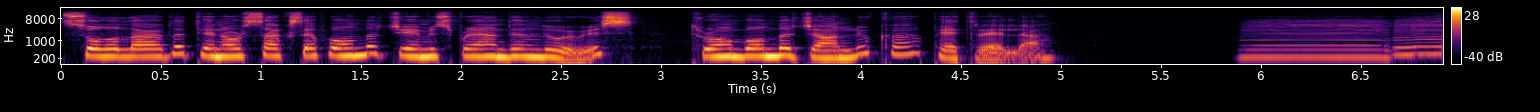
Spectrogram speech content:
Sololarda tenor saksafonda James Brandon Lewis, trombonda Gianluca Petrella. Müzik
